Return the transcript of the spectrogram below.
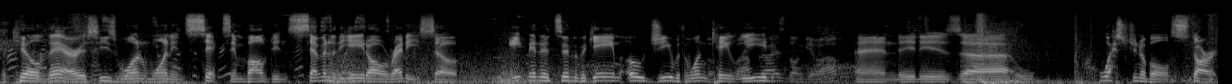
the kill there as he's 1-1 in 6, involved in 7 of the 8 already, so 8 minutes into the game, OG with a 1k Don't give up, lead, guys, don't give up. and it is a questionable start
